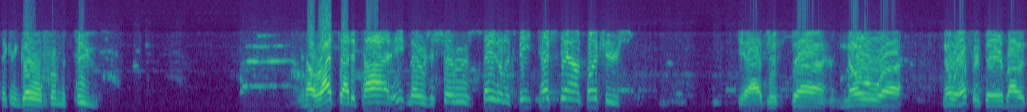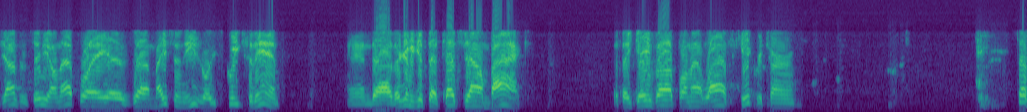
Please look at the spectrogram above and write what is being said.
Second goal from the two. You know, right side of Todd, he lowers his shoulders, stays on his feet, touchdown punchers. Yeah, just uh, no uh, no effort there by the Johnson City on that play as uh, Mason easily squeaks it in, and uh, they're going to get that touchdown back that they gave up on that last kick return. So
